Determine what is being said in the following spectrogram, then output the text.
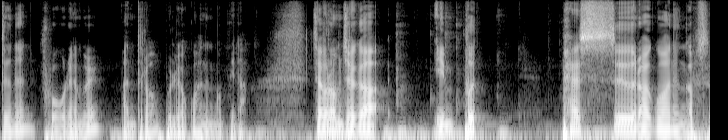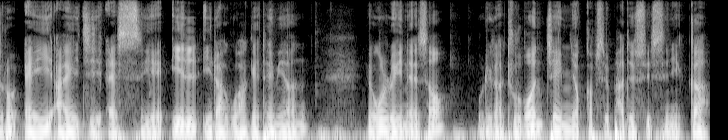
뜨는 프로그램을 만들어 보려고 하는 겁니다. 자, 그럼 제가 input pass라고 하는 값으로 aigs에 1이라고 하게 되면 이걸로 인해서 우리가 두 번째 입력값을 받을 수 있으니까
